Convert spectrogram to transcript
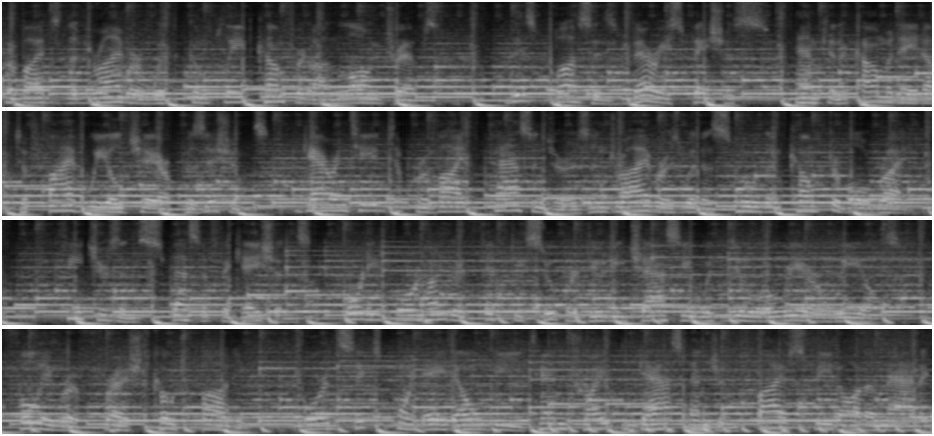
provides the driver with complete comfort on long trips. This bus is very spacious and can accommodate up to five wheelchair positions, guaranteed to provide passengers and drivers with a smooth and comfortable ride. Features and specifications E450 Super Duty chassis with dual rear wheels, fully refreshed coach body, Ford 6.8 LV10 Triton gas engine 5-speed automatic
